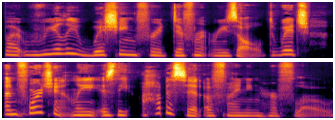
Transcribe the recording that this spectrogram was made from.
but really wishing for a different result, which unfortunately is the opposite of finding her flow.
